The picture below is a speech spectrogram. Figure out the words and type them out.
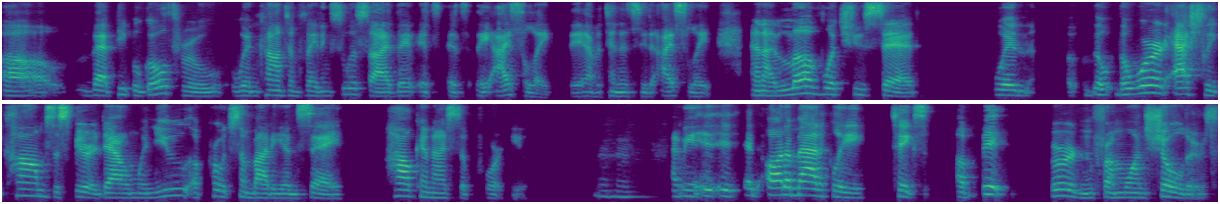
uh, that people go through when contemplating suicide. They it's it's they isolate they have a tendency to isolate and i love what you said when uh, the, the word actually calms the spirit down when you approach somebody and say how can I support you? Mm-hmm. I mean, it, it, it automatically takes a big burden from one's shoulders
